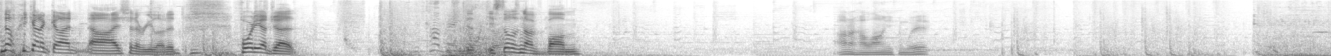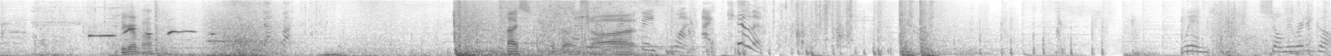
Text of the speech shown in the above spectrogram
No, he got a gun. Nah, I should have reloaded. 40 on jet. He still doesn't have bomb. I don't know how long you can wait. You grab bomb? Nice. Shot. Face one. I kill him. Win. Show me where to go.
